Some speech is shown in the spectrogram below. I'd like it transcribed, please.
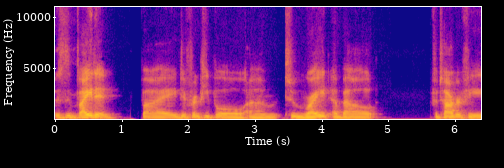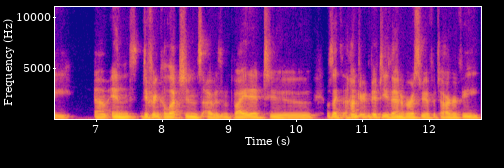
was invited by different people um, to write about photography um, in different collections. I was invited to, it was like the 150th anniversary of photography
